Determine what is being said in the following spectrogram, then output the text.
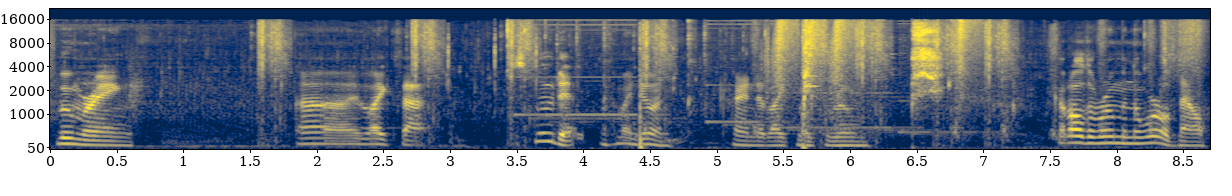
Space boomerang. Uh, I like that. Just loot it. What am I doing? Trying to like make room. Psh. Got all the room in the world now.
